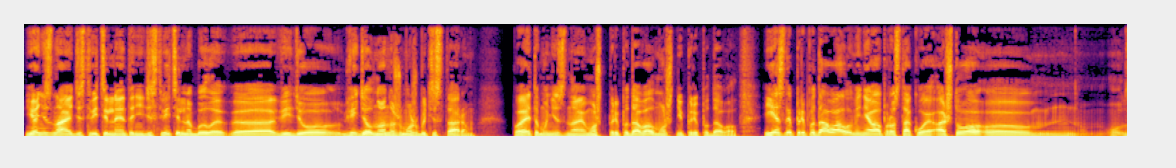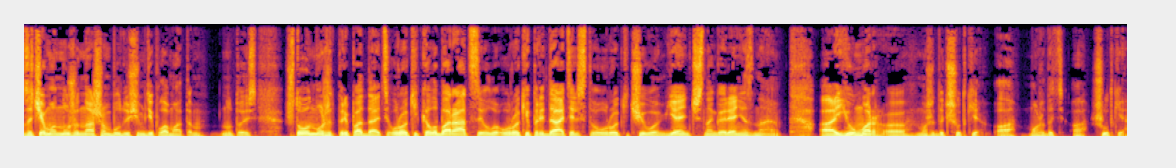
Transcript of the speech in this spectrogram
Я не знаю, действительно это не действительно было. Э, видео видел, но оно же может быть и старым. Поэтому не знаю, может преподавал, может не преподавал. Если преподавал, у меня вопрос такой, а что, э, зачем он нужен нашим будущим дипломатам? Ну, то есть, что он может преподать? Уроки коллаборации, уроки предательства, уроки чего? Я, честно говоря, не знаю. А юмор, э, может быть, шутки? А, может быть, а, шутки?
